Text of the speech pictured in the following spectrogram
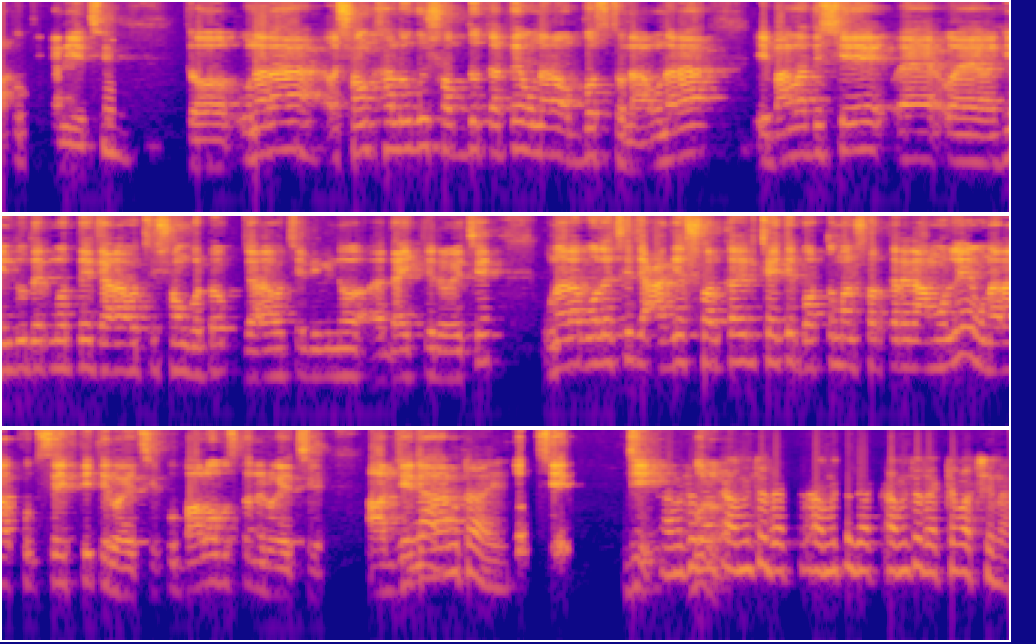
আপত্তি জানিয়েছে। তো ওনারা সংখ্যালঘু শব্দটাতে ওনারা অভ্যস্ত না। ওনারা এই বাংলাদেশে হিন্দুদের মধ্যে যারা হচ্ছে সংগঠক যারা হচ্ছে বিভিন্ন দায়িত্বে রয়েছে ওনারা বলেছে যে আগের সরকারের চাইতে বর্তমান সরকারের আমলে ওনারা খুব সেফটিতে রয়েছে খুব ভালো অবস্থানে রয়েছে। আর যেটা হচ্ছে জি আমি তো আমি তো আমি তো আমি তো দেখতে পাচ্ছি না।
